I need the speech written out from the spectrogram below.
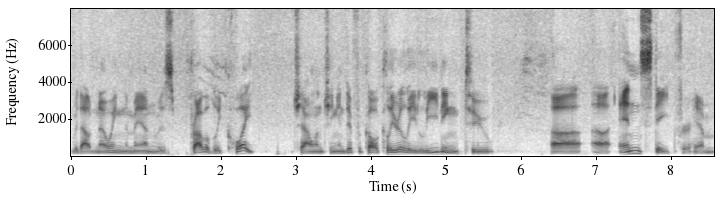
without knowing the man, was probably quite challenging and difficult, clearly leading to uh, uh, end state for him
